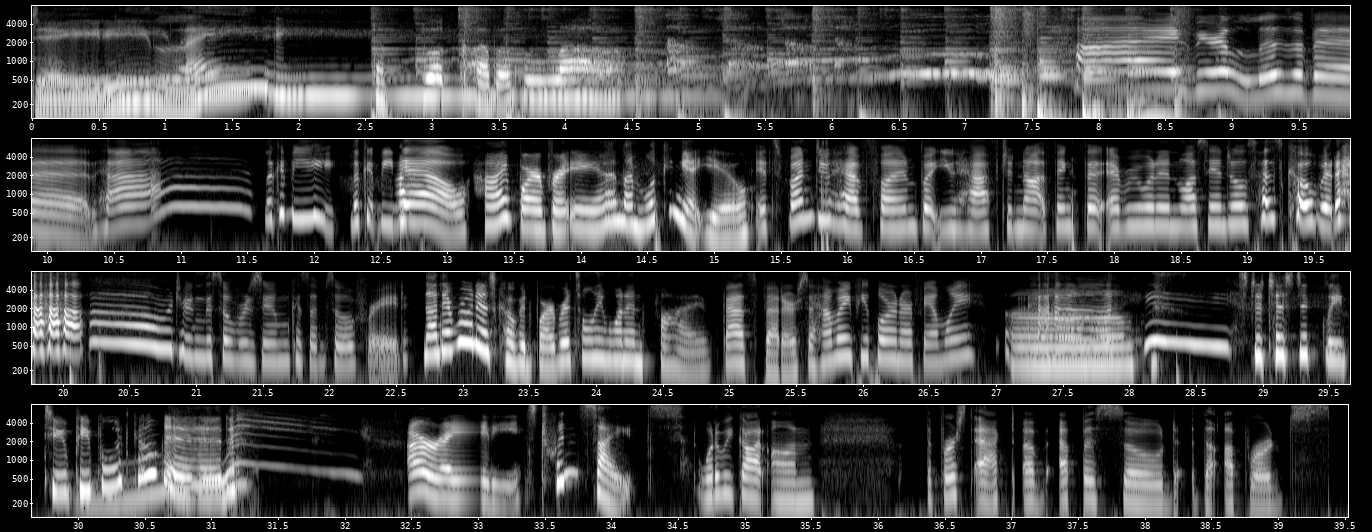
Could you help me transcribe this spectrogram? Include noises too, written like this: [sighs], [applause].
Datey Lady. The book club of love. Hi, Vera Elizabeth. Hi. Look at me. Look at me now. Hi, Barbara Ann. I'm looking at you. It's fun to have fun, but you have to not think that everyone in Los Angeles has COVID. [laughs] we're doing this over Zoom because I'm so afraid. Not everyone has COVID, Barbara. It's only one in five. That's better. So, how many people are in our family? Um, [laughs] statistically, two people with COVID. Alrighty. It's twin sites. What do we got on the first act of episode The Upward Spiral?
